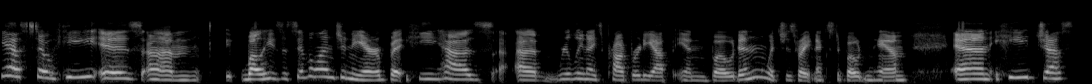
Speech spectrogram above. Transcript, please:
Yeah, so he is um well, he's a civil engineer, but he has a really nice property up in Bowdoin, which is right next to Bowdoinham, and he just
